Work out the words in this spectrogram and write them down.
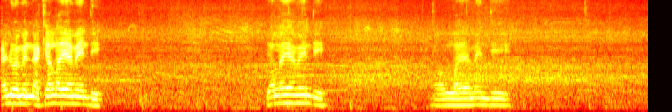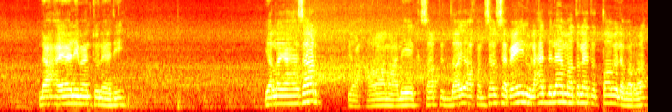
حلوة منك. يلا يا مندي. يلا يا مندي. والله يا مندي لا حيالي من تنادي. يلا يا هازارد يا حرام عليك. صارت الدقيقة خمسة وسبعين ولحد الآن ما طلعت الطاولة برا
